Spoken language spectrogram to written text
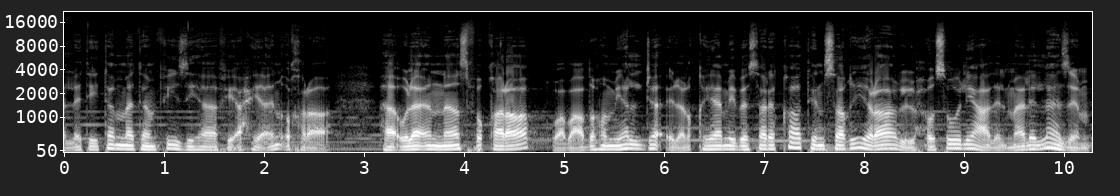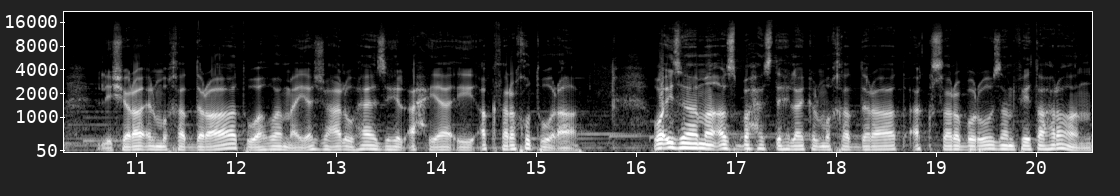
التي تم تنفيذها في أحياء أخرى. هؤلاء الناس فقراء وبعضهم يلجأ إلى القيام بسرقات صغيرة للحصول على المال اللازم لشراء المخدرات وهو ما يجعل هذه الأحياء أكثر خطورة. وإذا ما أصبح استهلاك المخدرات أكثر بروزا في طهران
